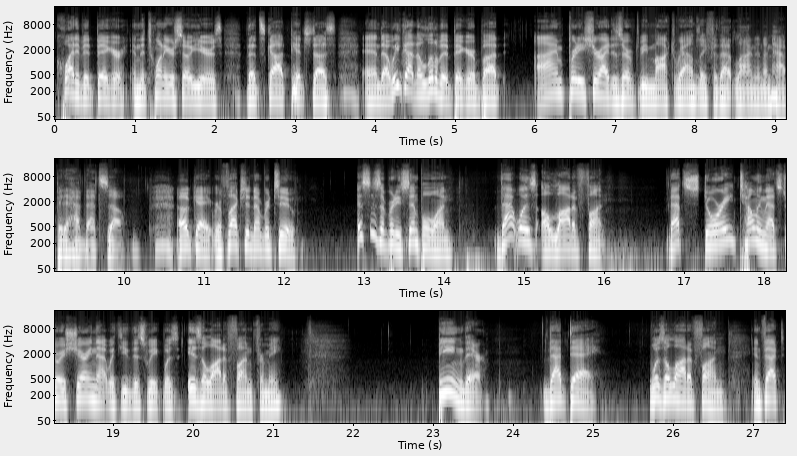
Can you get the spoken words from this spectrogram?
quite a bit bigger in the 20 or so years that Scott pitched us. And uh, we've gotten a little bit bigger, but I'm pretty sure I deserve to be mocked roundly for that line, and I'm happy to have that so. Okay, reflection number two. This is a pretty simple one. That was a lot of fun. That story, telling that story, sharing that with you this week was is a lot of fun for me. Being there that day was a lot of fun. In fact,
